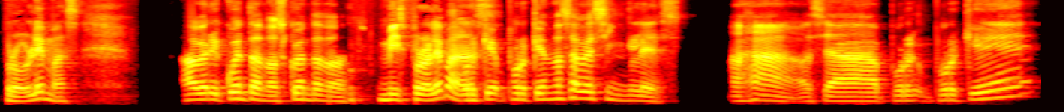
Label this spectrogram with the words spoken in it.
problemas. A ver, cuéntanos, cuéntanos. Mis problemas. ¿Por qué, por qué no sabes inglés? Ajá, o sea, ¿por, ¿por qué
